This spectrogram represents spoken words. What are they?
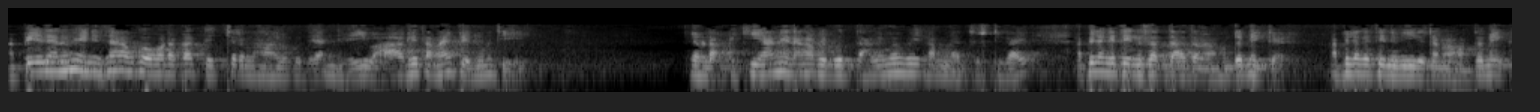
අපේ දැනුම ඒ නිසා කොහොමඩක්වත් එච්චර මහ ලොකු දෙයක් නෙවෙයි වාගේ තමයි පෙනුම තියෙන්නේ. ඒකට අපි කියන්නේ නම් අපි බුද්ධ ධර්මෙම මේ සම්‍යක් දෘෂ්ටිකයි. අපි ළඟ තියෙන ශ්‍රද්ධාව තමයි හොඳ මේක. අපි ළඟ තියෙන වීර්ය තමයි හොඳ මේක.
